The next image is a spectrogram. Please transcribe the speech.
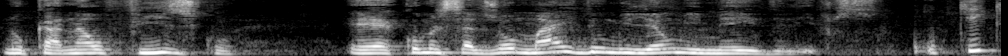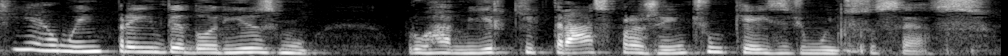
no canal físico, é, comercializou mais de um milhão e meio de livros. O que, que é o empreendedorismo para o Ramir que traz para a gente um case de muito sucesso?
